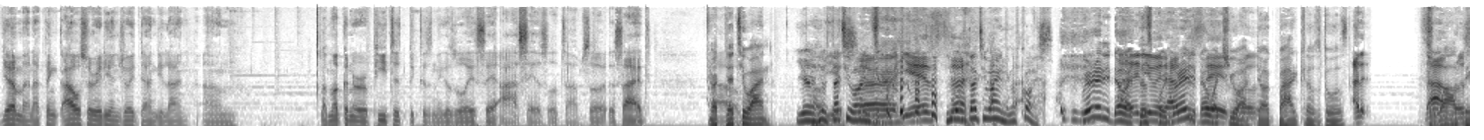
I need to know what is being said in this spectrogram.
Yeah, man. I think I also really enjoyed Dandelion. Um, I'm not gonna repeat it because niggas always say "Ah, I say this all the time. So aside, Got um, dirty wine Yeah, Oh. he was yes, dirty winding. sir, yes, He was sir. dirty winding, of course. we already know I at this point we already know what it, you bro. are dog behind closed doors I did- It's a Nah, wild bro. nigga.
